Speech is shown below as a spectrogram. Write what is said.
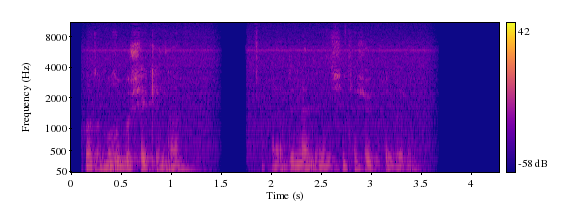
kodumuz bu şekilde. Ee, Dinlediğiniz için teşekkür ederim.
